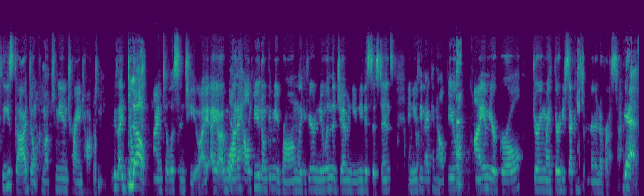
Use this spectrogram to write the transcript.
please God, don't come up to me and try and talk to me because I don't no. have time to listen to you. I I, I want to yeah. help you. Don't get me wrong. Like if you're new in the gym and you need assistance and you think I can help you, I am your girl during my 30 seconds to a minute of rest time. Yes.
